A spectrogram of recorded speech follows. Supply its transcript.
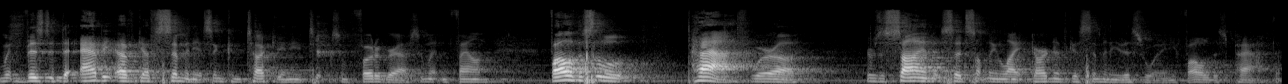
went and visited the Abbey of Gethsemani. It's in Kentucky, and he took some photographs and went and found, followed this little path where uh, there was a sign that said something like Garden of Gethsemane this way, and he followed this path and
